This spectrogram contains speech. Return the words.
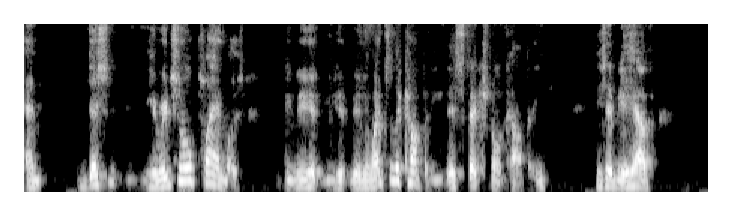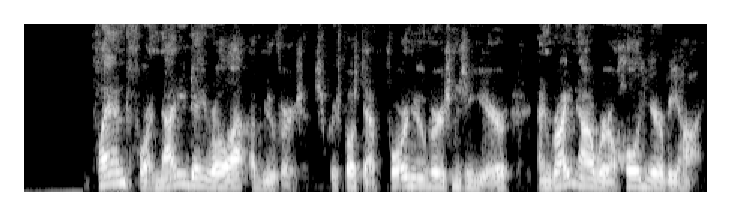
and this the original plan was we, we went to the company this fictional company he said we have planned for a 90 day rollout of new versions. We're supposed to have four new versions a year, and right now we're a whole year behind.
